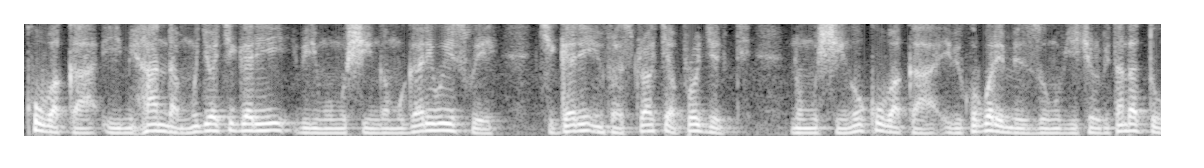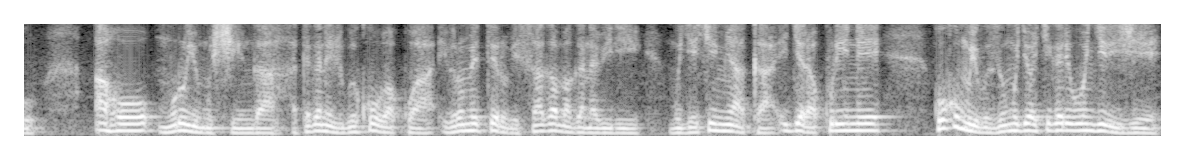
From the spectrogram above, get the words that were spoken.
kubaka iyi mihanda mu mujyi wa kigali biri mu mushinga mugari wiswe kigali infrastructure project. Ni umushinga wo kubaka ibikorwa remezo mu byiciro bitandatu aho muri uyu mushinga hateganijwe kubakwa ibirometero bisaga magana abiri mu gihe cy'imyaka igera kuri ine kuko umuyobozi w'umujyi wa kigali wungirije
